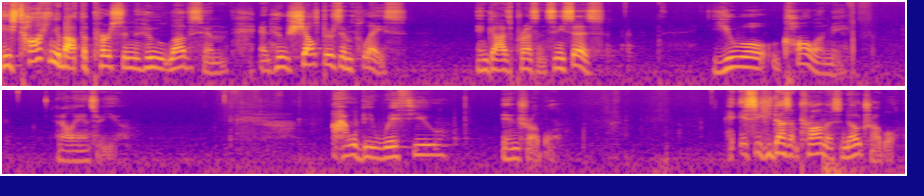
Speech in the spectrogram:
He's talking about the person who loves him and who shelters in place in God's presence. And he says, You will call on me, and I'll answer you. I will be with you in trouble. You see, he doesn't promise no trouble,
